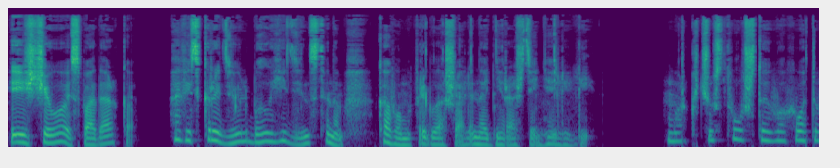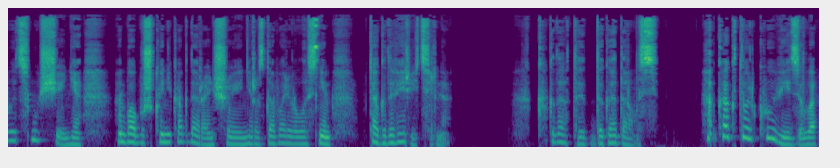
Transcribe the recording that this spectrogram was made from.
И из чего? Из подарка. А ведь Крыдюль был единственным, кого мы приглашали на дни рождения Лили. Марк чувствовал, что его охватывает смущение. Бабушка никогда раньше не разговаривала с ним так доверительно. «Когда ты догадалась?» А как только увидела,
